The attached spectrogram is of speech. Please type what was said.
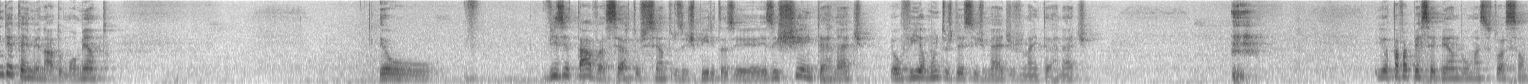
Em determinado momento, eu visitava certos centros espíritas, e existia internet, eu via muitos desses médios na internet. E eu estava percebendo uma situação.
